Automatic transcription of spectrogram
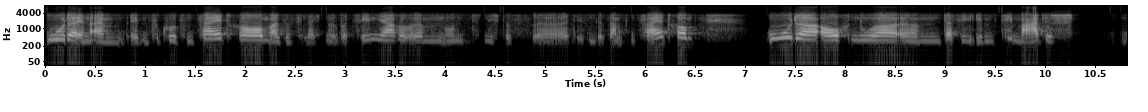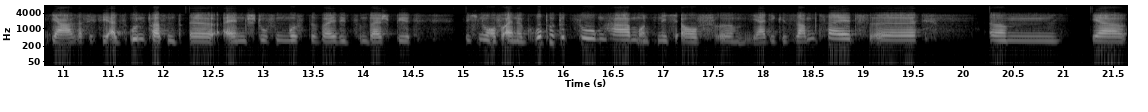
oder in einem eben zu kurzen Zeitraum, also vielleicht nur über zehn Jahre ähm, und nicht das, äh, diesen gesamten Zeitraum. Oder auch nur, ähm, dass sie eben thematisch, ja, dass ich sie als unpassend äh, einstufen musste, weil sie zum Beispiel sich nur auf eine Gruppe bezogen haben und nicht auf ähm, ja, die Gesamtheit äh, ähm, der,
